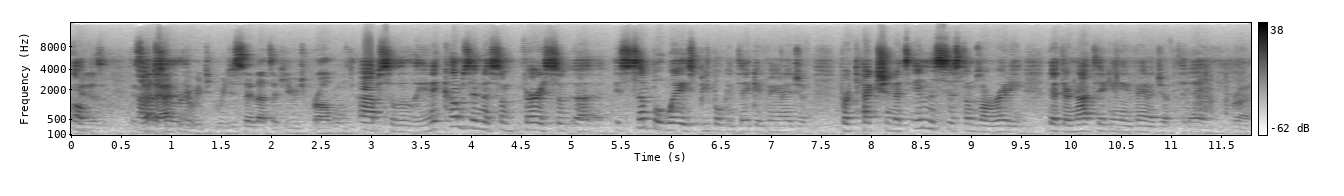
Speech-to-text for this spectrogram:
I mean, Oh, is, is that accurate? Would you, would you say that's a huge problem? Absolutely, and it comes into some very uh, simple ways people can take advantage of protection that's in the systems already that they're not taking advantage of today. Right.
